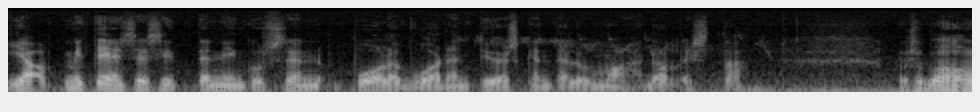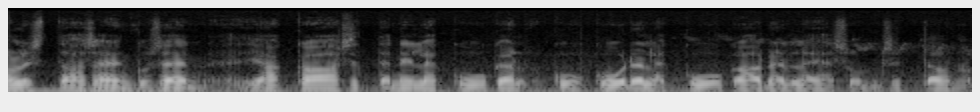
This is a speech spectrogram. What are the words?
Ja miten se sitten niin kuin sen puolen vuoden työskentely mahdollistaa? No se mahdollistaa sen, kun sen jakaa sitten niille kuuke- ku- kuudelle kuukaudelle ja sun sitten on,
